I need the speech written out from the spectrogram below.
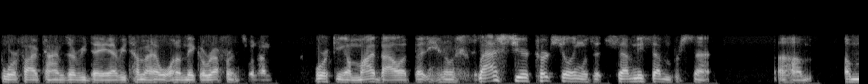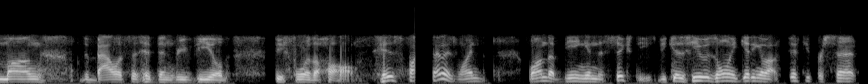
four or five times every day. Every time I want to make a reference when I'm working on my ballot. But you know, last year Curt Schilling was at 77 percent um, among the ballots that had been revealed before the Hall. His percentage wound, wound up being in the 60s because he was only getting about 50 percent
